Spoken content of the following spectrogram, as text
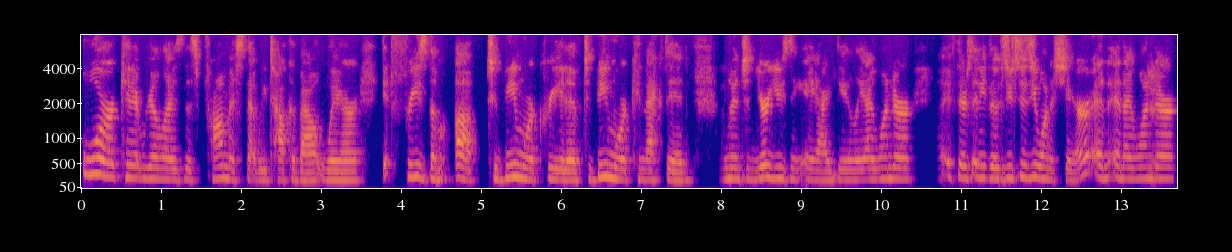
Or can it realize this promise that we talk about where it frees them up to be more creative, to be more connected? You mentioned you're using AI daily. I wonder if there's any of those uses you want to share. And, and I wonder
